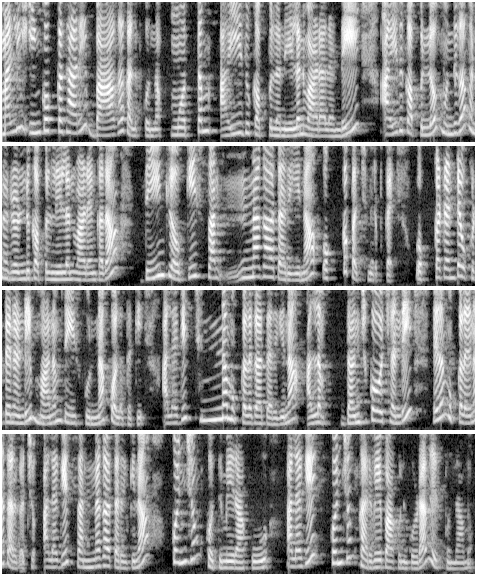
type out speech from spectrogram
మళ్ళీ ఇంకొకసారి బాగా కలుపుకుందాం. మొత్తం ఐదు కప్పుల నీళ్ళని వాడాలండి. ఐదు కప్పుల్లో ముందుగా మనం రెండు కప్పుల నీళ్ళని వాడాం కదా దీంట్లోకి సన్నగా తరిగిన ఒక్క పచ్చిమిరపకాయ. ఒక్కటంటే ఒక్కటేనండి మనం తీసుకున్న కొలతకి. అలాగే చిన్న ముక్కలుగా తరిగిన అల్లం. దంచుకోవచ్చండి లేదా ముక్కలైనా తరగచ్చు. అలాగే సన్నగా తరిగిన కొంచెం కొత్తిమీరాకు అలాగే కొంచెం కరివేపాకుని కూడా వేసుకుందాము.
